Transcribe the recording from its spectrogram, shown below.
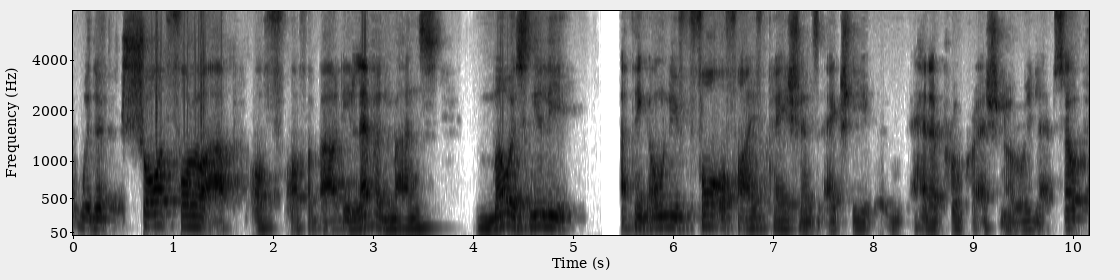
with a short follow-up of, of about 11 months, most nearly, I think only four or five patients actually had a progression or relapse. So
